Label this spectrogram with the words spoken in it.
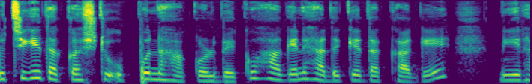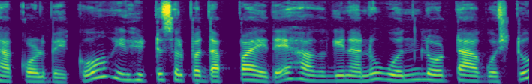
ರುಚಿಗೆ ತಕ್ಕಷ್ಟು ಉಪ್ಪನ್ನು ಹಾಕ್ಕೊಳ್ಬೇಕು ಹಾಗೆಯೇ ಅದಕ್ಕೆ ತಕ್ಕ ಹಾಗೆ ನೀರು ಹಾಕ್ಕೊಳ್ಬೇಕು ಇದು ಹಿಟ್ಟು ಸ್ವಲ್ಪ ದಪ್ಪ ಇದೆ. ಹಾಗಾಗಿ ನಾನು ಒಂದು ಲೋಟ ಆಗುವಷ್ಟು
